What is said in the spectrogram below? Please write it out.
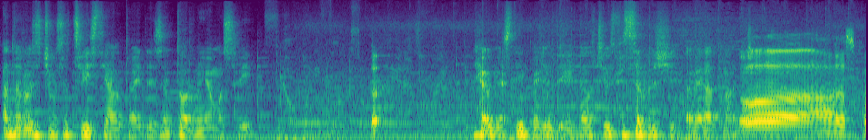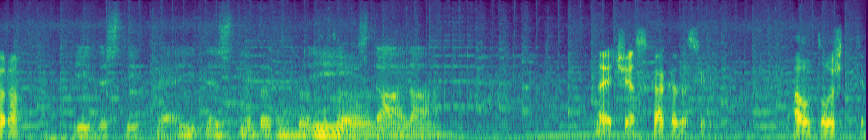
A dobro, uzet ćemo sad svi isti auto, ajde, Zentornu imamo svi. Da. Evo ga Stipe, ljudi, da li će uspjeti završiti, a vjerojatno će. Oooo, skoro. Ideš Stipe, ideš Stipe, i da, da. Neću ja skaka da si auto oštetim.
